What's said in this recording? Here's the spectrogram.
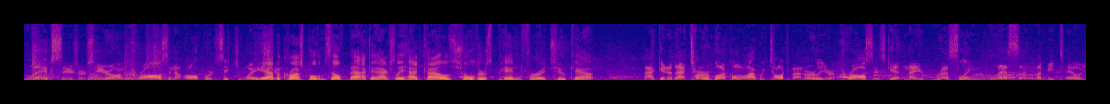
leg scissors here on Kross in an awkward situation. Yeah, but Kross pulled himself back and actually had Kyle's shoulders pinned for a two count. Back into that turnbuckle. Like we talked about earlier, Kross is getting a wrestling lesson, let me tell you.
